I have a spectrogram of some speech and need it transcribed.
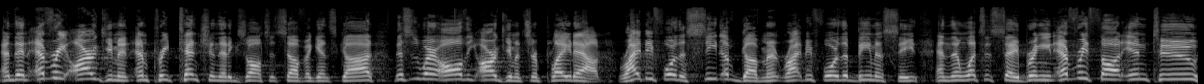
And then every argument and pretension that exalts itself against God, this is where all the arguments are played out. Right before the seat of government, right before the Bema seat. And then what's it say? Bringing every thought into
